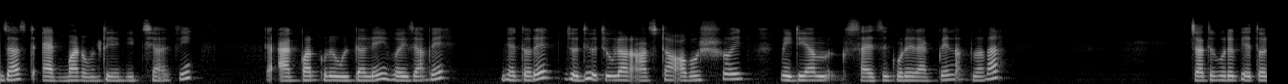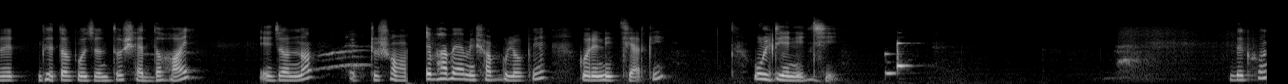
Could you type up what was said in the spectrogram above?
জাস্ট একবার উল্টিয়ে দিচ্ছি আর কি। একবার করে উল্টালেই হয়ে যাবে। ভেতরে যদিও চুলার আঁচটা অবশ্যই মিডিয়াম সাইজে করে রাখবেন আপনারা। যাতে করে ভেতরে, ভেতর পর্যন্ত সেদ্ধ হয়। এই জন্য একটু সময় এভাবে আমি সবগুলোকে করে নিচ্ছি আর কি। উল্টিয়ে নিচ্ছি। দেখুন,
